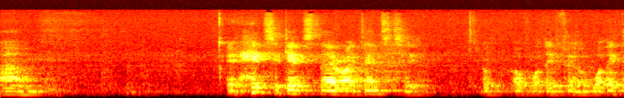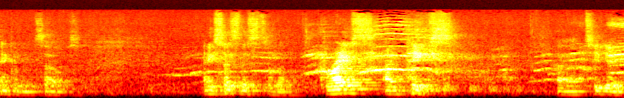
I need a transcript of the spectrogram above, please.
Um, it hits against their identity of, of what they feel, what they think of themselves. And he says this to them Grace and peace uh, to you.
